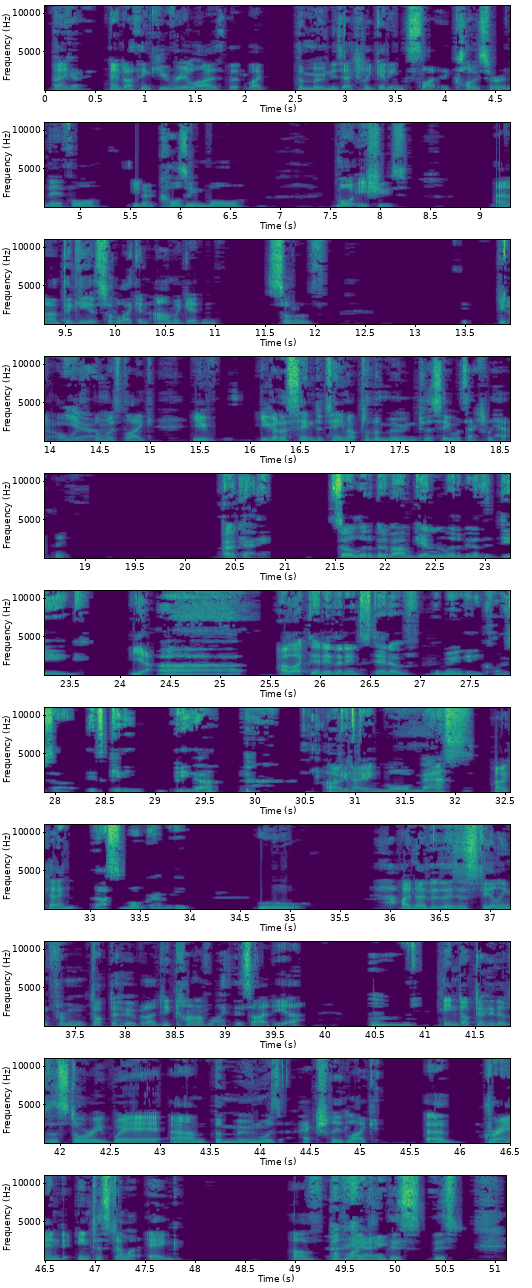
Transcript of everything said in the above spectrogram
And, Okay. and I think you realize that like the moon is actually getting slightly closer and therefore, you know, causing more, more issues. And I'm thinking it's sort of like an Armageddon sort of, you know, almost, Yeah. almost like you, you got to send a team up to the moon to see what's actually happening. Okay. So a little bit of Armageddon, a little bit of the dig. Yeah. Uh, I like the idea that instead of the moon getting closer, it's getting bigger. like it's Okay. getting more mass, Okay. thus more gravity. Ooh. I know that this is stealing from Doctor Who, but I did kind of like this idea. Mm. In Doctor Who, there was a story where um, the moon was actually like a grand interstellar egg of of like Okay. this this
